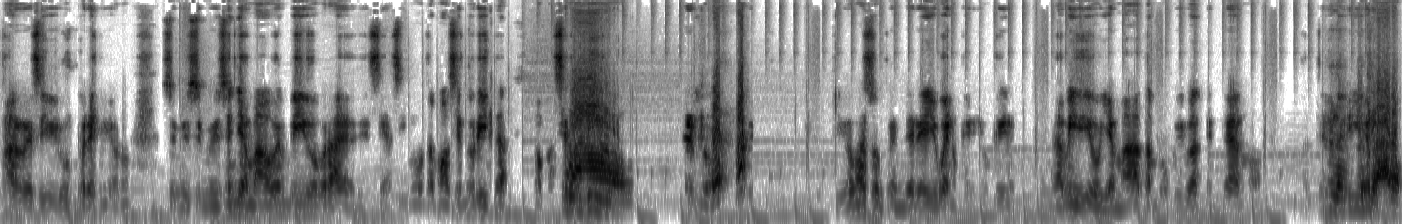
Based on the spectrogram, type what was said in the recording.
para recibir un premio, ¿no? Si me, si me hubiesen llamado en vivo para decir, así como estamos haciendo ahorita, vamos a hacer un vivo. iban a sorprender ellos. Bueno, que creo que una videollamada tampoco iba a atender, ¿no? claro.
